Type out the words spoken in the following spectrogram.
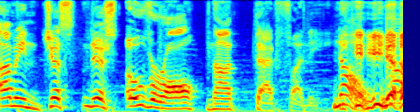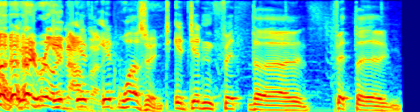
I mean, just just overall, not that funny. No, no, it, really it, not it, funny. it wasn't. It didn't fit the fit the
